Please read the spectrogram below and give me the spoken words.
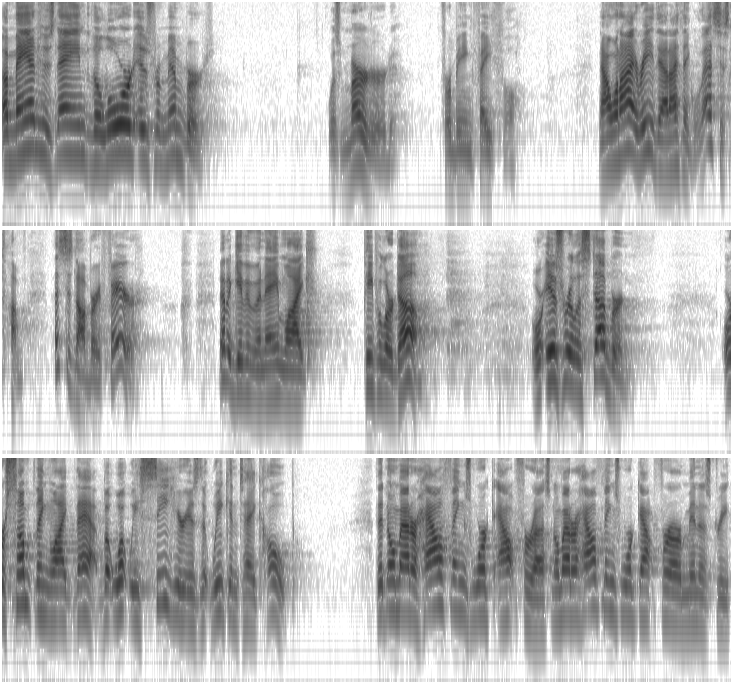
a man whose name the Lord is remembered was murdered for being faithful. Now, when I read that, I think, well, that's just not, that's just not very fair. That'll give him a name like People Are Dumb, or Israel is Stubborn, or something like that. But what we see here is that we can take hope. That no matter how things work out for us, no matter how things work out for our ministry,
